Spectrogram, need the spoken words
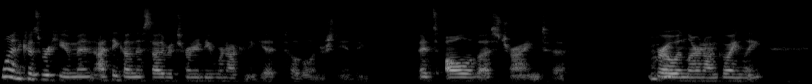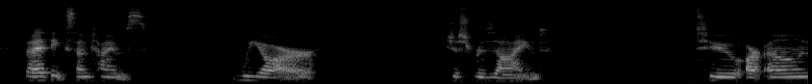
One, because we're human. I think on this side of eternity, we're not going to get total understanding. It's all of us trying to grow mm-hmm. and learn ongoingly. But I think sometimes we are just resigned to our own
